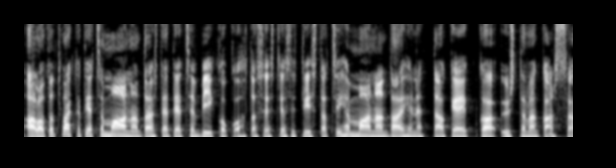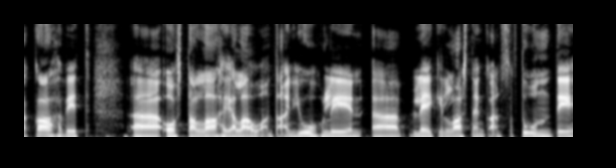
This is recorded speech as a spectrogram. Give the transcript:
Aloitat vaikka tiedät, maanantaista ja teet sen viikkokohtaisesti ja sitten listat siihen maanantaihin, että okei, ystävän kanssa kahvit, äh, osta lahja lauantain juhliin, äh, leikin lasten kanssa tunti,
